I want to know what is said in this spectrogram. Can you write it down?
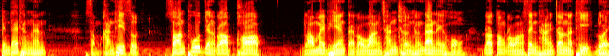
เป็นได้ทั้งนั้น สำคัญที่สุด สอนพูดอย่างรอบคอบ เราไม่เพียงแต่ระวังชั้นเชิงทางด้านไอ้หง เราต้องระวังเส้นทางเจ้าหน้าที่อีกด้วย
